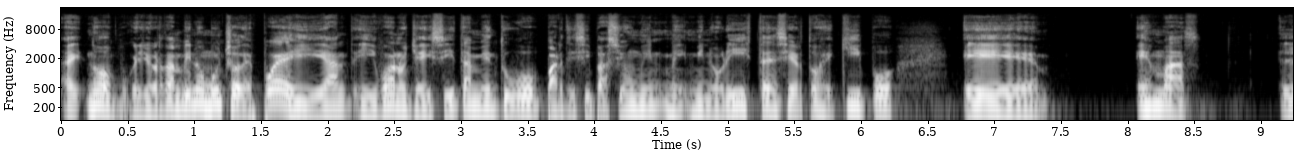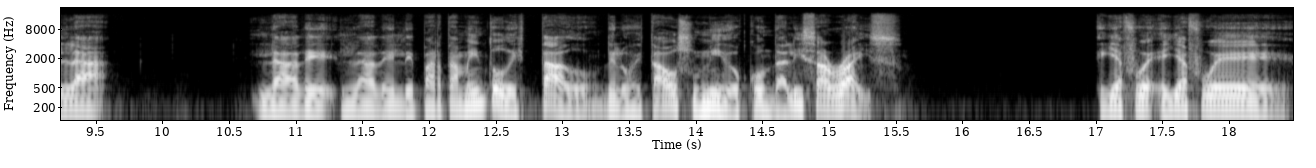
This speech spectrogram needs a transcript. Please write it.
Ay, no, porque Jordan vino mucho después y, bueno, Jay-Z también tuvo participación min- mi- minorista en ciertos equipos. Eh, es más, la, la, de, la del Departamento de Estado de los Estados Unidos con Dalisa Rice, ella fue, ella fue,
